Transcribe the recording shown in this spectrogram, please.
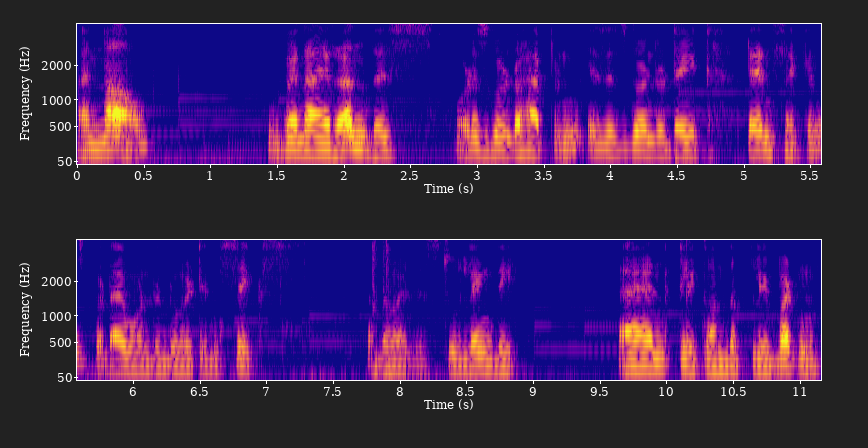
and now when I run this, what is going to happen is it's going to take 10 seconds, but I want to do it in 6. Otherwise, it's too lengthy. And click on the play button.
